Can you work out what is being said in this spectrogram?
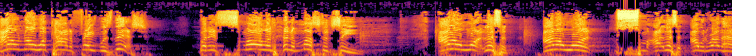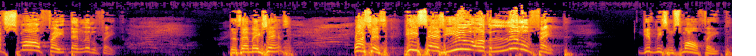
I don't know what kind of faith was this, but it's smaller than a mustard seed. I don't want, listen, I don't want, sm- I, listen, I would rather have small faith than little faith. Does that make sense? Watch this. He says, you of little faith, give me some small faith.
